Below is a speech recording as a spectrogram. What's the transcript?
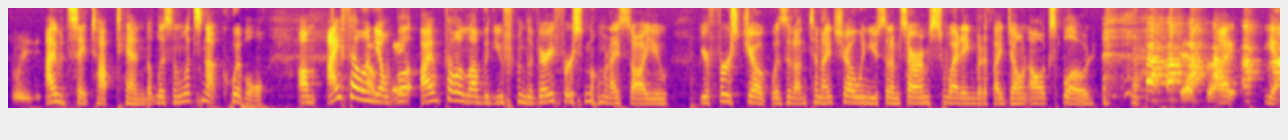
sweet. I would say top 10, but listen, let's not quibble. Um, I fell in Okay. well, I fell in love with you from the very first moment I saw you. Your first joke was it on Tonight Show when you said, "I'm sorry, I'm sweating, but if I don't, I'll explode." That's right. I, yes,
